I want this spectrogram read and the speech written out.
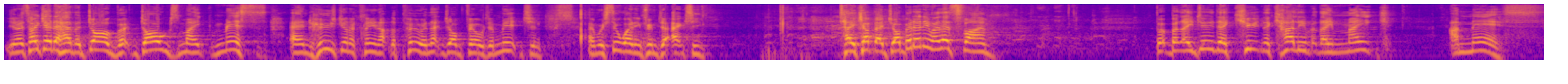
You know, it's okay to have a dog, but dogs make mess, and who's going to clean up the poo? And that job fell to Mitch, and, and we're still waiting for him to actually take up that job. But anyway, that's fine. But, but they do, they're cute and they're cuddly, but they make a mess.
